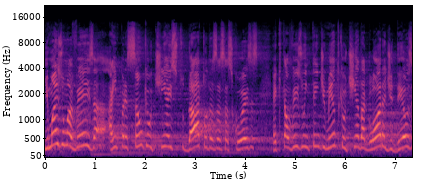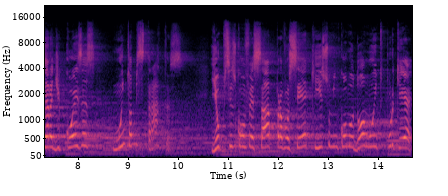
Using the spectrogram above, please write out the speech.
E mais uma vez, a, a impressão que eu tinha a estudar todas essas coisas é que talvez o entendimento que eu tinha da glória de Deus era de coisas muito abstratas. E eu preciso confessar para você que isso me incomodou muito, por quê?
